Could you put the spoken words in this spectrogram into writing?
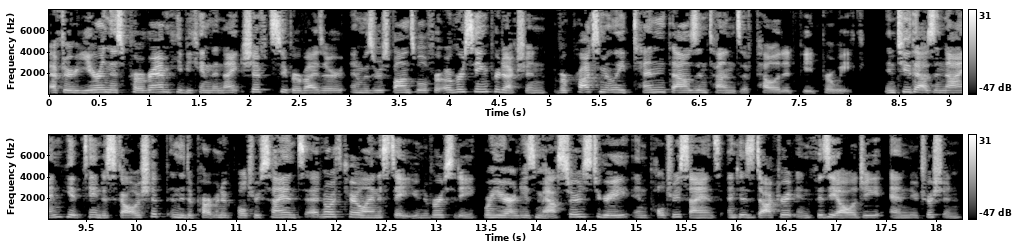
After a year in this program, he became the night shift supervisor and was responsible for overseeing production of approximately 10,000 tons of pelleted feed per week. In 2009, he obtained a scholarship in the Department of Poultry Science at North Carolina State University, where he earned his master's degree in poultry science and his doctorate in physiology and nutrition.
